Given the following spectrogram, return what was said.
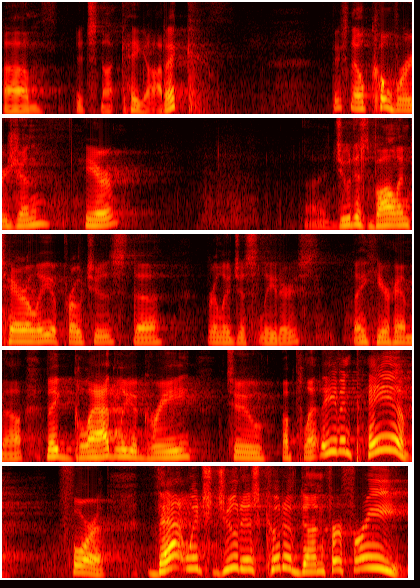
Um, it's not chaotic, there's no coercion here. Uh, Judas voluntarily approaches the religious leaders. They hear him out. They gladly agree to a plan. They even pay him for it. That which Judas could have done for free.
